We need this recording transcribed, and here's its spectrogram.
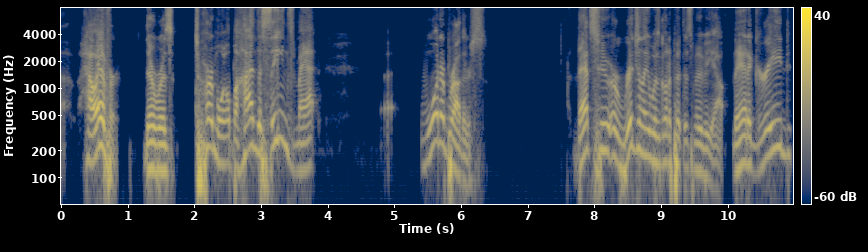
Uh, however, there was turmoil behind the scenes. Matt Uh, Warner Brothers. That's who originally was going to put this movie out. They had agreed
